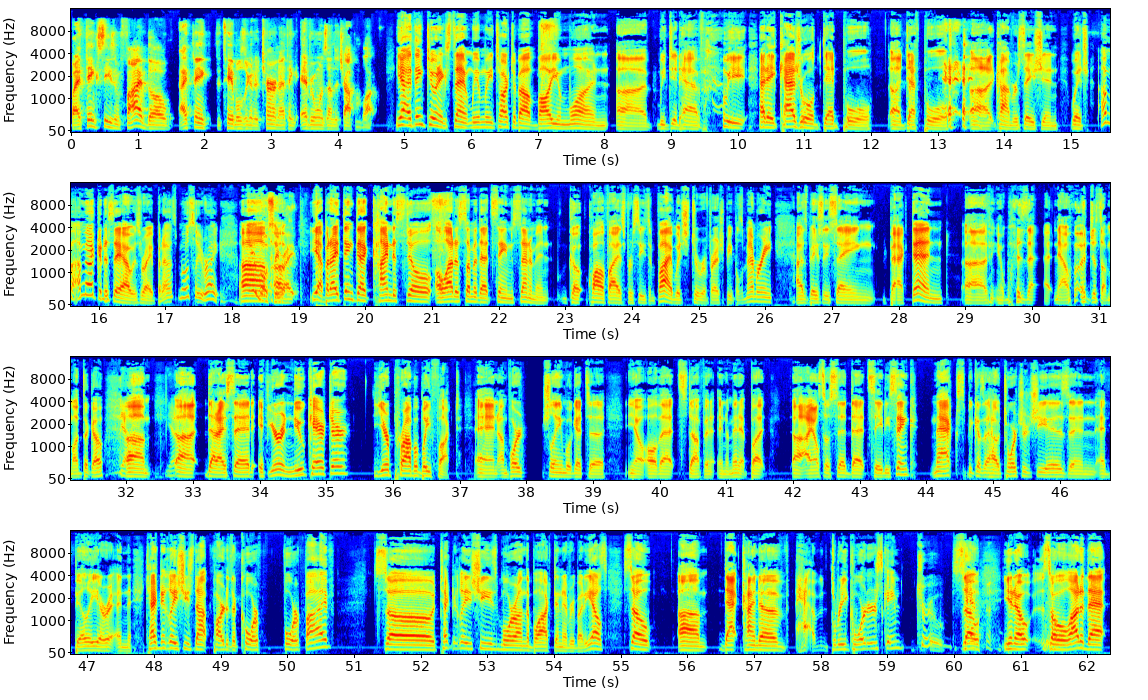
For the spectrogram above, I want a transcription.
But I think season five, though, I think the tables are going to turn. I think everyone's on the chopping block. Yeah, I think to an extent, when we talked about volume one, uh, we did have we had a casual Deadpool, uh, Deathpool uh, conversation, which I'm I'm not going to say I was right, but I was mostly right. Um, mostly uh, right. Yeah, but I think that kind of still a lot of some of that same sentiment go, qualifies for season five, which to refresh people's memory, I was basically saying back then. Uh, you know what is that now? Just a month ago. Yeah. Um, Yep. uh, that I said if you're a new character, you're probably fucked. And unfortunately, we'll get to you know all that stuff in, in a minute. But uh, I also said that Sadie Sink, Max, because of how tortured she is, and and Billy, are, and technically she's not part of the core four or five. So technically, she's more on the block than everybody else. So um, that kind of ha- three quarters came true. So you know, so a lot of that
